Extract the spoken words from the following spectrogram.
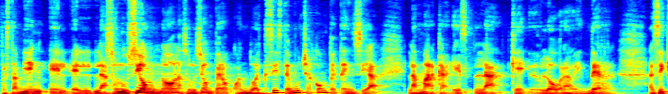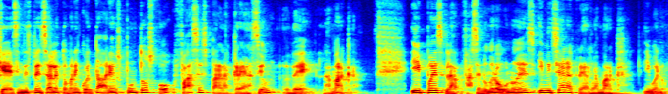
pues también el, el, la solución, ¿no? La solución, pero cuando existe mucha competencia, la marca es la que logra vender. Así que es indispensable tomar en cuenta varios puntos o fases para la creación de la marca. Y pues la fase número uno es iniciar a crear la marca. Y bueno,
